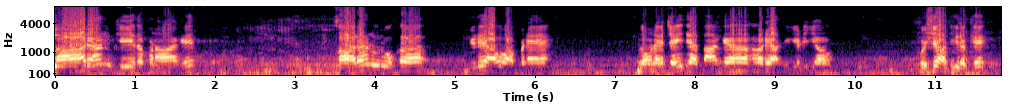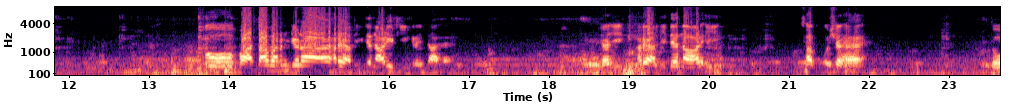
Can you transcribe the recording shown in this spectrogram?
ਸਾਰਿਆਂ ਨੂੰ ਖੇਤ ਬਣਾ ਕੇ, ਸਾਰਿਆਂ ਨੂੰ ਰੁੱਖ ਜਿਹੜੇ ਆ ਉਹ ਆਪਣੇ ਲਾਉਣੇ ਚਾਹੀਦੇ ਆ ਤਾਂ ਕਿ ਹਰਿਆਲੀ ਜਿਹੜੀ ਆ ਉਹ ਖੁਸ਼ਹਾਲੀ ਰੱਖੇ। ਤੋ ਵਾਤਾਵਰਨ ਜਿਹੜਾ ਹਰਿਆਲੀ ਦੇ ਨਾਲ ਹੀ ਠੀਕ ਰਹਿੰਦਾ ਹੈ। ਜੀ? ਹਰਿਆਲੀ ਦੇ ਨਾਲ ਹੀ ਸਭ ਕੁਝ ਹੈ। ਤੋ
